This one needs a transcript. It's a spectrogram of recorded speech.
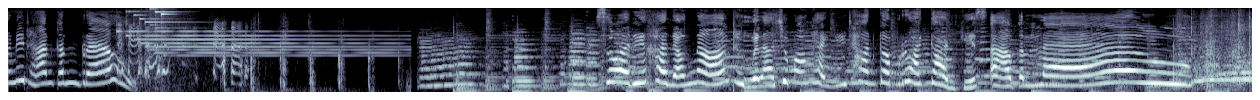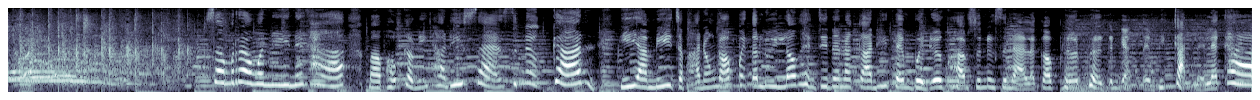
ฟังนิทานกันแล้ว สวัสดีค่ะน้องๆ ถึงเวลาชั่วโมงแห่งนิทานกับรายการคิสอาวกันแล้วสำหรับวันนี้นะคะ มาพบกับนิทานที่แสนส กัน พี่ยามีจะพาน้องๆไปตะลุยโลกแห่งจินตนาการที่เต็มไปด้วยความสนุกสนานและก็เพลิดเพลินกันอย่างเต็มพิกัดเลยแหละค่ะ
